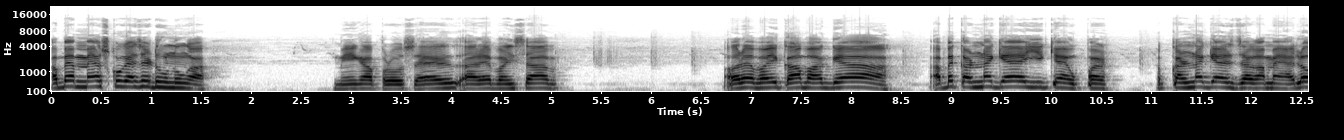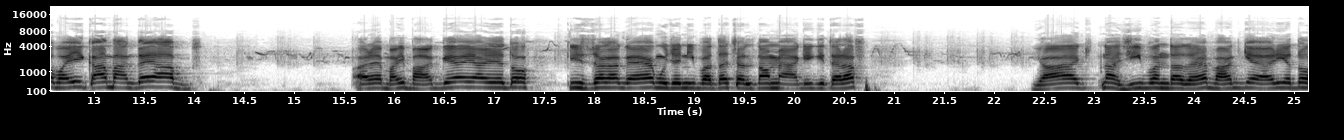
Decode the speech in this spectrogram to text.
अबे मैं उसको कैसे ढूंढूँगा? मेगा प्रोसेस अरे भाई साहब। अरे भाई, कहाँ भाग गया? अबे करना क्या है ये क्या है ऊपर? अब करना क्या है इस जगह में? हेलो भाई, कहाँ भाग गए आप? अरे भाई, भाग गया यार ये तो। किस जगह गया मुझे नहीं पता चलता हूँ मैं आगे की तरफ़। यार कितना अजीब बंदा था है भाग गया यार ये तो।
